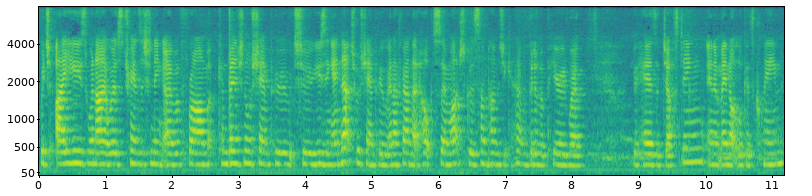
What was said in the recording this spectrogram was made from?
which I used when I was transitioning over from conventional shampoo to using a natural shampoo and I found that helped so much because sometimes you can have a bit of a period where your hair's adjusting and it may not look as clean.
